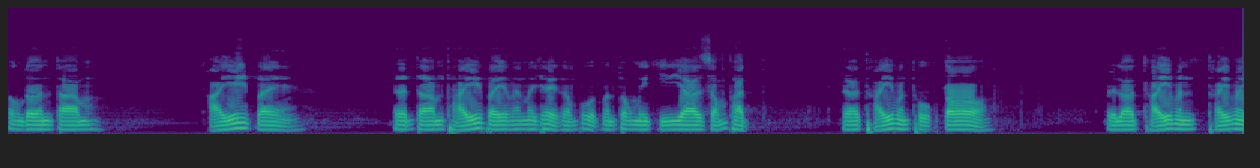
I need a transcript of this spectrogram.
ต้องเดินตามไถไป เดินตามไถไปมันไม่ใช่คำพูด มันต้องมีจิตยาสัมผัสแล้วไถมันถูกต่อ เวลาไถมันไถไม่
